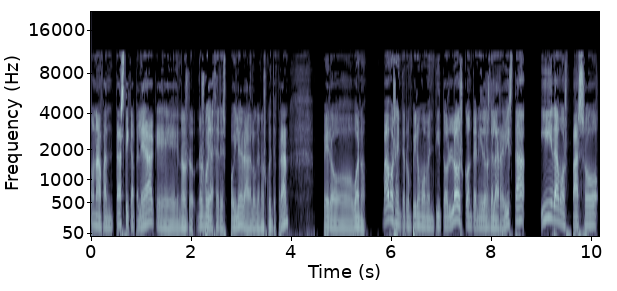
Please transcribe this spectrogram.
una fantástica pelea que no os, voy a hacer spoiler a lo que nos cuente Fran. Pero bueno, vamos a interrumpir un momentito los contenidos de la revista y damos paso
